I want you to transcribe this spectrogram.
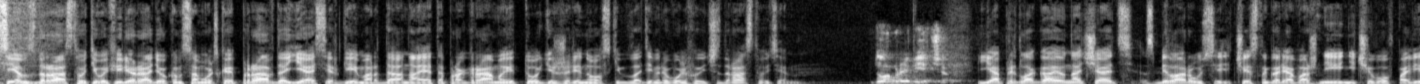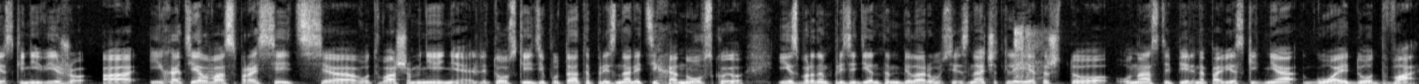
Всем здравствуйте! В эфире радио «Комсомольская правда». Я Сергей Мордан, а это программа «Итоги с Жириновским». Владимир Вольфович, здравствуйте. Добрый вечер. Я предлагаю начать с Беларуси. Честно говоря, важнее ничего в повестке не вижу. А, и хотел вас спросить а, вот ваше мнение. Литовские депутаты признали Тихановскую избранным президентом Беларуси. Значит ли это, что у нас теперь на повестке дня Гуайдо-2?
